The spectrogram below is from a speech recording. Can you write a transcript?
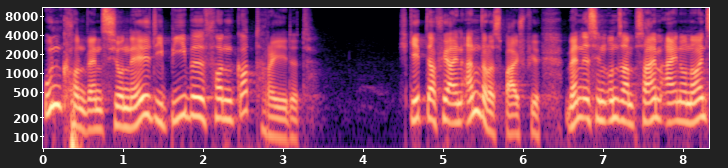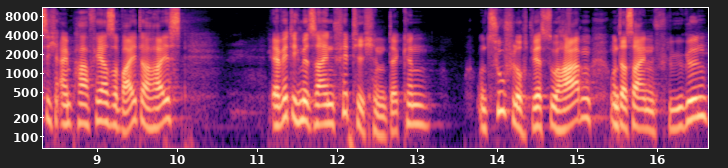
unkonventionell die Bibel von Gott redet. Ich gebe dafür ein anderes Beispiel. Wenn es in unserem Psalm 91 ein paar Verse weiter heißt, er wird dich mit seinen Fittichen decken und Zuflucht wirst du haben unter seinen Flügeln,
